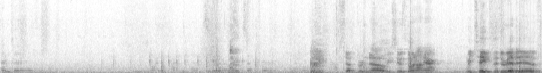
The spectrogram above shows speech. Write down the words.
And then you want to find that zero except for no. Except for no. You see what's going on here? we take the derivative,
